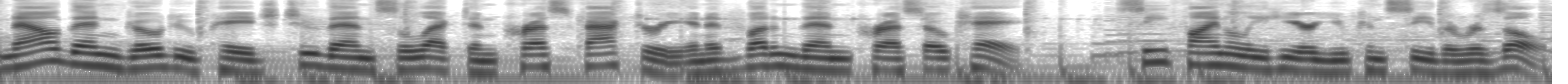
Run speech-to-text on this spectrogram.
Now then go to page 2 then select and press factory init button then press OK. See finally here you can see the result.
